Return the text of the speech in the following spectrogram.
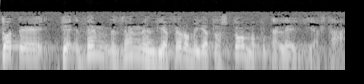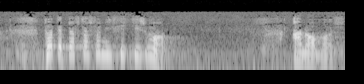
τότε και δεν, δεν ενδιαφέρομαι για το στόμα που τα λέγει αυτά. Τότε πέφτω στον ηθικισμό. Αν όμως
